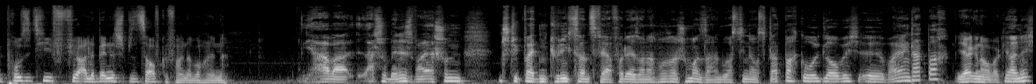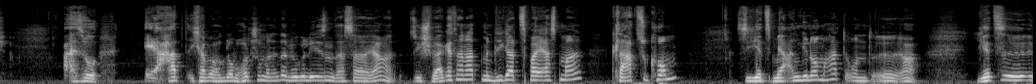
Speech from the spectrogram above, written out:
positiv für alle Benisch-Besitzer aufgefallen am Wochenende. Ja, aber Lascho Benisch war ja schon ein Stück weit ein Königstransfer vor der Sonne, das muss man schon mal sagen. Du hast ihn aus Gladbach geholt, glaube ich. Äh, war er in Gladbach? Ja, genau, war Gladbach. Ja, nicht? Also, er hat, ich habe auch, glaube ich, heute schon mal ein Interview gelesen, dass er ja sich schwer getan hat, mit Liga 2 erstmal klarzukommen, sie jetzt mehr angenommen hat und äh, ja, jetzt äh,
